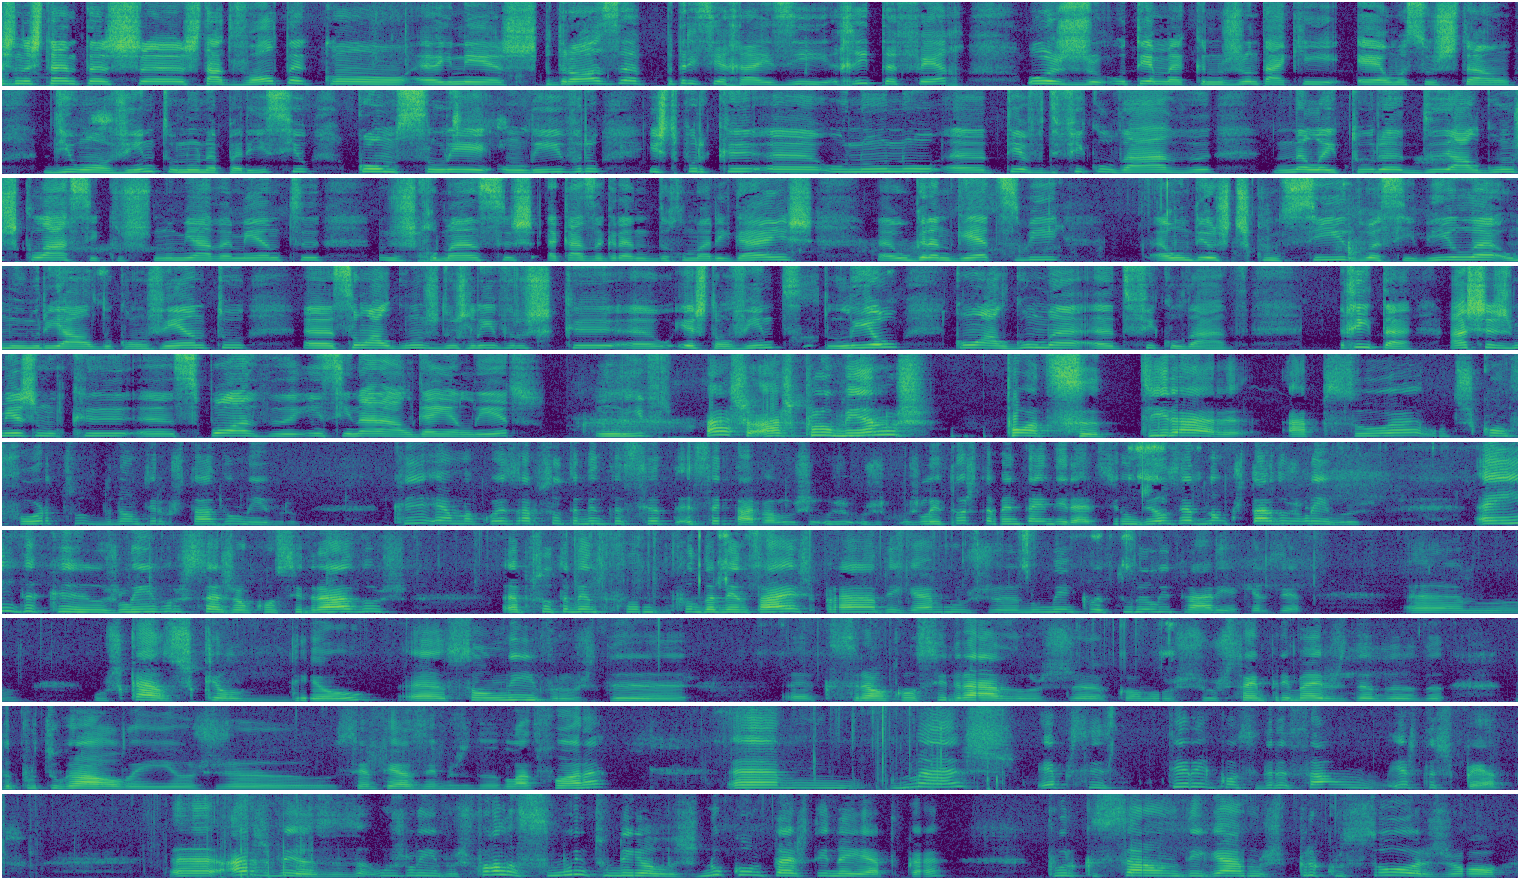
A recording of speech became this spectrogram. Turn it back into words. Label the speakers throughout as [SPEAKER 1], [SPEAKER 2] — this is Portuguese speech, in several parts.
[SPEAKER 1] Páginas Tantas eh, está de volta com a Inês Pedrosa, Patrícia Reis e Rita Ferro. Hoje o tema que nos junta aqui é uma sugestão de um ouvinte, o Nuno Aparício, como se lê um livro, isto porque uh, o Nuno uh, teve dificuldade na leitura de alguns clássicos, nomeadamente os romances A Casa Grande de Romarigães, uh, O Grande Gatsby, a um Deus Desconhecido, a Sibila, o Memorial do Convento, uh, são alguns dos livros que uh, este ouvinte leu com alguma uh, dificuldade. Rita, achas mesmo que se pode ensinar a alguém a ler um livro?
[SPEAKER 2] Acho, acho pelo menos pode-se tirar à pessoa o desconforto de não ter gostado de um livro que é uma coisa absolutamente aceitável. Os, os, os, leitores também têm direitos e um deles é de não gostar dos livros, ainda que os livros sejam considerados absolutamente fundamentais para, digamos, nomenclatura literária. Quer dizer, um, os casos que ele deu uh, são livros de, uh, que serão considerados uh, como os, os 100 primeiros de, de, de de Portugal e os uh, centésimos de lá de fora, um, mas é preciso ter em consideração este aspecto. Uh, às vezes, os livros, fala-se muito neles no contexto e na época, porque são, digamos, precursores ou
